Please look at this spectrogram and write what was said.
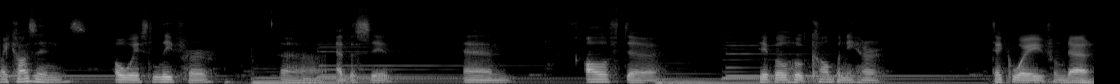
my cousins always leave her uh, at the seat, and all of the people who accompany her take away from that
